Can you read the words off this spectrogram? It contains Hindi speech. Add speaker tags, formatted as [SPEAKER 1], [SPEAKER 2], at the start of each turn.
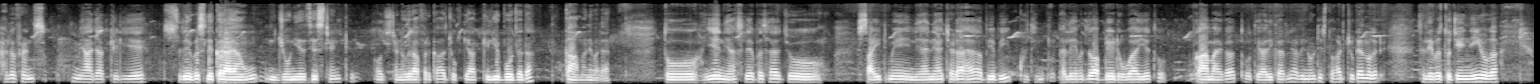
[SPEAKER 1] हेलो फ्रेंड्स मैं आज आपके लिए सिलेबस लेकर आया हूँ जूनियर असिस्टेंट और स्टेनोग्राफर का, जो कि आपके लिए बहुत ज़्यादा काम आने वाला है। तो ये नया सिलेबस है, जो साइट में नया नया चढ़ा है। अभी अभी कुछ दिन पहले मतलब अपडेट हुआ है ये तो काम आएगा तो तैयारी कर लें। अभी नोटिस तो हट चुका है, मगर सिलेबस तो चेंज नहीं होगा।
